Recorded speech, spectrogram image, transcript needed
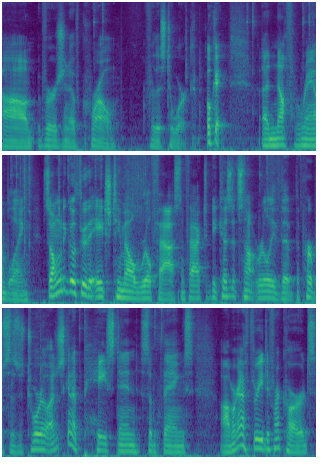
um, version of Chrome for this to work. Okay, enough rambling. So I'm gonna go through the HTML real fast. In fact, because it's not really the, the purpose of the tutorial, I'm just gonna paste in some things. Um, we're gonna have three different cards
